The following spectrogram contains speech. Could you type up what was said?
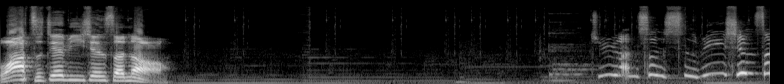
哇，直接 V 先生了！居然胜是 V 先生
